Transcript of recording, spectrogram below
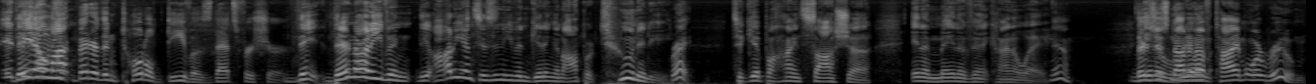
It'd they be a lot better than Total Divas, that's for sure. they they're not even the audience isn't even getting an opportunity Right. to get behind Sasha in a main event kind of way. Yeah. There's In just not real- enough time or room.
